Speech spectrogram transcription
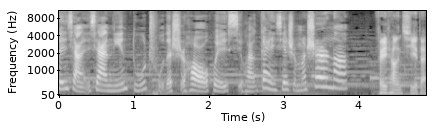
分享一下您独处的时候会喜欢干一些什么事儿呢？非常期待。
